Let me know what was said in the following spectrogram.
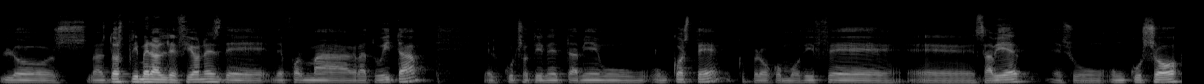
los, las dos primeras lecciones de, forma gratuita. El curso tiene también un, coste, pero como dice eh, es un, curso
